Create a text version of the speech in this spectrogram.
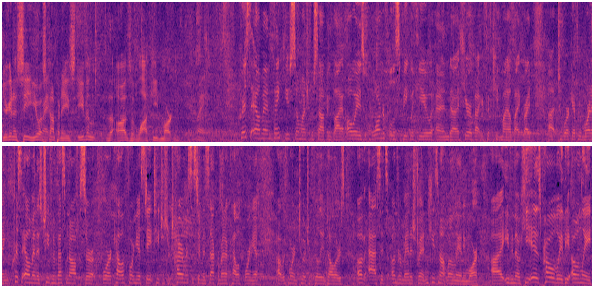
you're going to see U.S. Right. companies, even the odds of Lockheed Martin. Right. Chris Ailman, thank you so much for stopping by. Always wonderful to speak with you and uh, hear about your 15 mile bike ride uh, to work every morning. Chris Ailman is Chief Investment Officer for California State Teachers Retirement System in Sacramento, California, uh, with more than $200 billion of assets under management. And he's not lonely anymore, uh, even though he is probably the only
